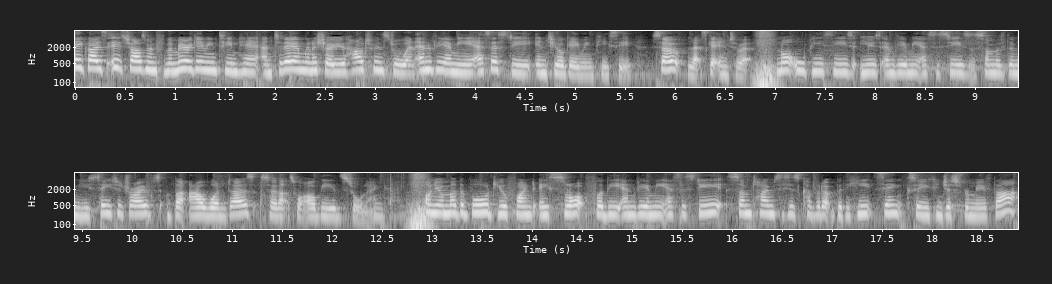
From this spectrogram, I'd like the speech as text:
Hey guys, it's Jasmine from the Mirror Gaming team here and today I'm going to show you how to install an NVMe SSD into your gaming PC. So let's get into it. Not all PCs use NVMe SSDs, some of them use SATA drives, but our one does, so that's what I'll be installing. On your motherboard you'll find a slot for the NVMe SSD. Sometimes this is covered up with a heatsink, so you can just remove that.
